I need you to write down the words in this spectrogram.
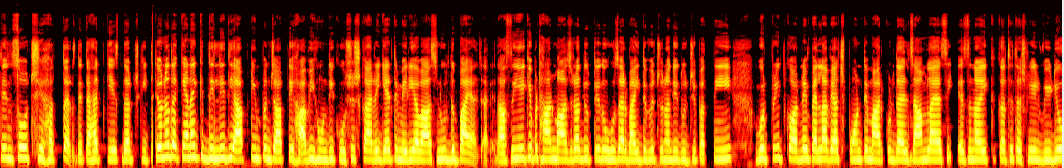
376 ਦੇ ਤਹਿਤ ਕੇਸ ਦਰਜ ਕੀਤਾ ਤੇ ਉਹਨਾਂ ਦਾ ਕਹਿਣਾ ਹੈ ਕਿ ਦਿੱਲੀ ਦੀ ਆਪ ਟੀਮ ਪੰਜਾਬ ਤੇ ਹਾਵੀ ਹੋਣ ਦੀ ਕੋਸ਼ਿਸ਼ ਕਰ ਰਹੀ ਹੈ ਤੇ ਮੇਰੀ ਆਵਾਜ਼ ਨੂੰ ਦਬਾਇਆ ਜਾ ਰਿਹਾ ਦੱਸ ਦਈਏ ਕਿ ਪਠਾਨ ਮਾਜਰਾ ਦੇ ਉੱਤੇ 2022 ਦੇ ਵਿੱਚ ਉਹਨਾਂ ਦੀ ਦੂਜੀ ਪਤਨੀ ਗੁਰਪ੍ਰੀਤ ਕੌਰ ਨੇ ਪਹਿਲਾ ਵਿਆਹ 'ਚ ਪਾਉਣ ਤੇ ਮਾਰਕੁੱਟ ਦਾ ਇਲਜ਼ਾਮ ਲਾਇਆ ਸੀ। ਇਸ ਨਾਲ ਇੱਕ ਕਥਿਤ ਅਸ਼ਲੀਲ ਵੀਡੀਓ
